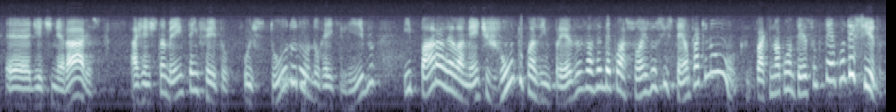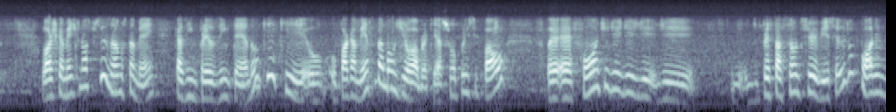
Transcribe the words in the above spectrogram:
é, de itinerários, a gente também tem feito o estudo do, do reequilíbrio e, paralelamente, junto com as empresas, as adequações do sistema para que, não, que não aconteça o que tem acontecido. Logicamente que nós precisamos também que as empresas entendam que, que o, o pagamento da mão de obra, que é a sua principal é, é, fonte de, de, de, de, prestação de serviço. Eles não podem,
